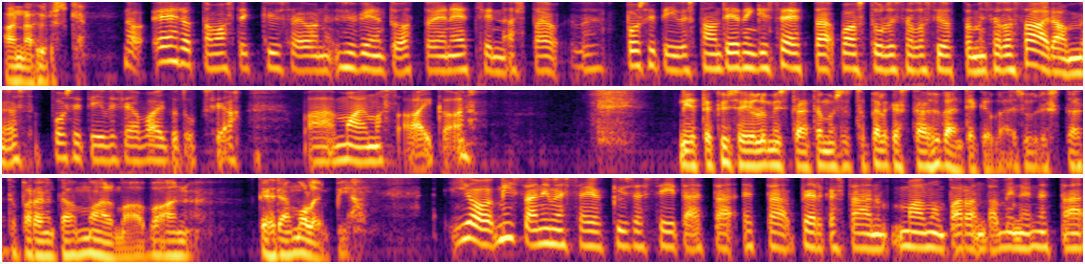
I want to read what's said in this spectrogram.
Anna Hyrske. No ehdottomasti kyse on hyvien tuottojen etsinnästä. Positiivista on tietenkin se, että vastuullisella sijoittamisella saadaan myös positiivisia vaikutuksia maailmassa aikaan. Niin, että kyse ei ole mistään tämmöisestä pelkästään hyvän tekeväisyydestä, että parannetaan maailmaa, vaan tehdään molempia. Joo, missään nimessä ei ole kyse siitä, että, että pelkästään maailman parantaminen. Että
